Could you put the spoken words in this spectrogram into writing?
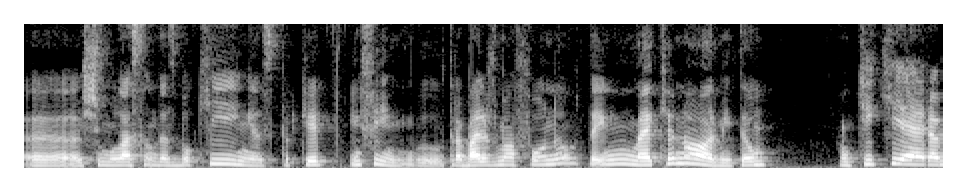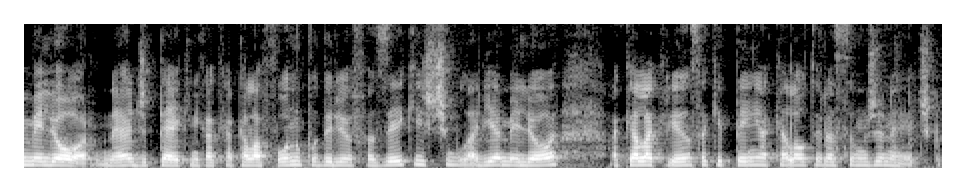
uh, estimulação das boquinhas, porque, enfim, o trabalho de uma fono tem um leque enorme, então o que, que era melhor, né, de técnica que aquela fono poderia fazer que estimularia melhor aquela criança que tem aquela alteração genética.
